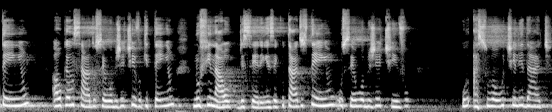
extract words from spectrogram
tenham alcançado seu objetivo, que tenham, no final de serem executados, tenham o seu objetivo, a sua utilidade.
